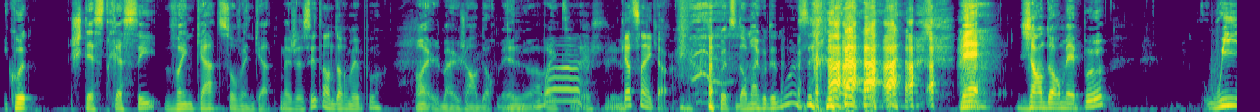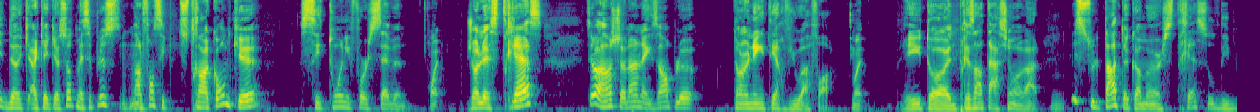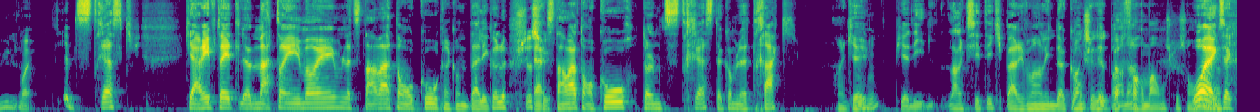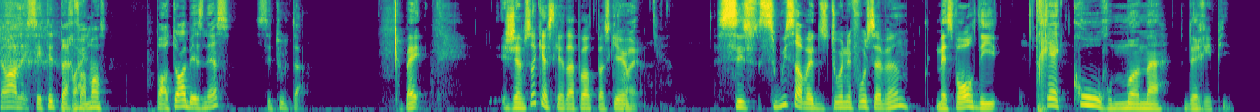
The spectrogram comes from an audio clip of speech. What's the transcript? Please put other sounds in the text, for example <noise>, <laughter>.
Écoute, j'étais stressé 24 sur 24. Mais je sais, t'en dormais pas. Ouais, ben, j'en dormais là, avec. Ouais. là, 4-5 heures. <laughs> Quoi, tu dormais à côté de moi? aussi? <laughs> mais j'en dormais pas. Oui, donc, en quelque sorte, mais c'est plus, dans le fond, c'est que tu te rends compte que c'est 24-7. Ouais. Genre le stress. Tu sais, par exemple, je te donne un exemple, t'as une interview à faire. Ouais. Et t'as une présentation orale. Mm. Et si tout le temps, t'as comme un stress au début. Là. Ouais. Le petit stress qui, qui arrive peut-être le matin même, là, tu t'en vas à ton cours quand on était à l'école. Euh, tu t'en vas à ton cours, t'as un petit stress, t'as comme le trac. OK? Mhm. Puis il y a des- l'anxiété qui peut arriver en ligne de compte. L'anxiété de performance. là, Ouais, veut. exactement. L'anxiété de performance. Pas toi en business, c'est tout le temps. Ben, j'aime ça qu'est-ce qu'elle t'apporte parce que Ouais. c'est- oui, ça va être du 24-7, mais ça va avoir des très courts moments de répit.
